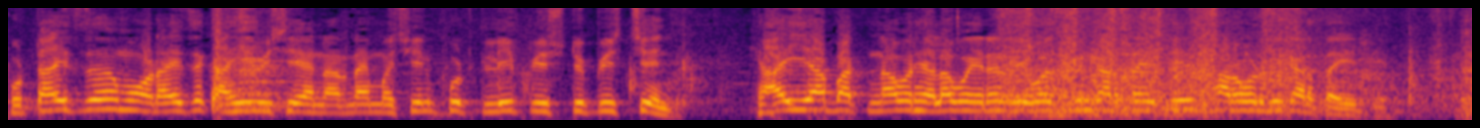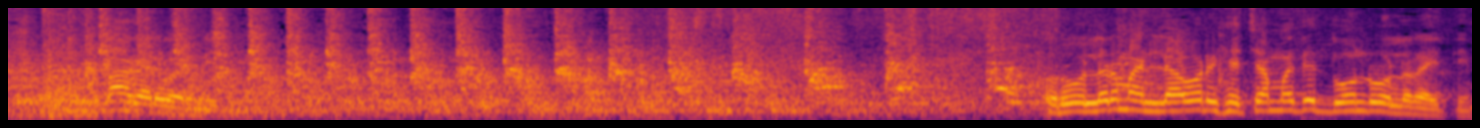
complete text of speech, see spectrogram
फुटायचं मोडायचं काही विषय येणार नाही. मशीन फुटली पीस टू पीस चेंज ह्या या बटनावर ह्याला वैरण रिव्हर्स बी करता येते फॉरवर्ड बी करता येते. माघारी वैरणी रोलर म्हणल्यावर ह्याच्यामध्ये दोन रोलर आहेत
